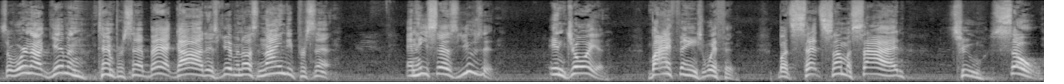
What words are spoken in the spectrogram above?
So we're not giving 10% back. God is giving us 90%. And He says, use it, enjoy it, buy things with it, but set some aside to sow.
